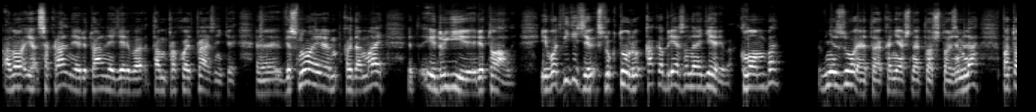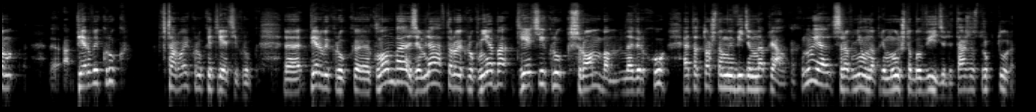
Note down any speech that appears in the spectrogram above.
оно сакральное, ритуальное дерево, там проходят праздники э, весной, когда май и другие ритуалы. И вот видите структуру, как обрезанное дерево. Кломба, внизу, это, конечно, то, что Земля. Потом э, первый круг, второй круг и третий круг. Э, первый круг э, кломба, земля, второй круг неба, третий круг с ромбом наверху. Это то, что мы видим на прялках. Ну, я сравнил напрямую, чтобы видели. Та же структура.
